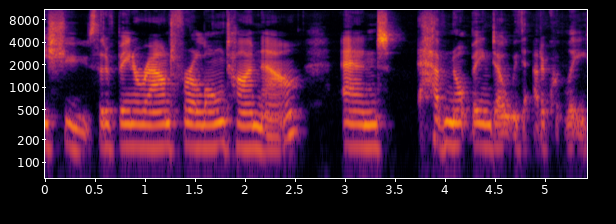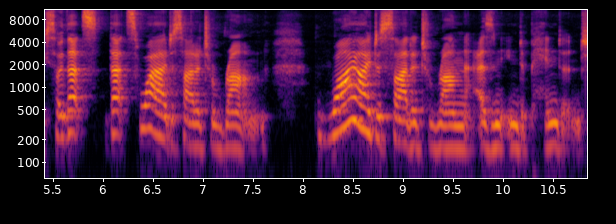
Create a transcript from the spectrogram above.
issues that have been around for a long time now and have not been dealt with adequately. So that's that's why I decided to run. Why I decided to run as an independent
